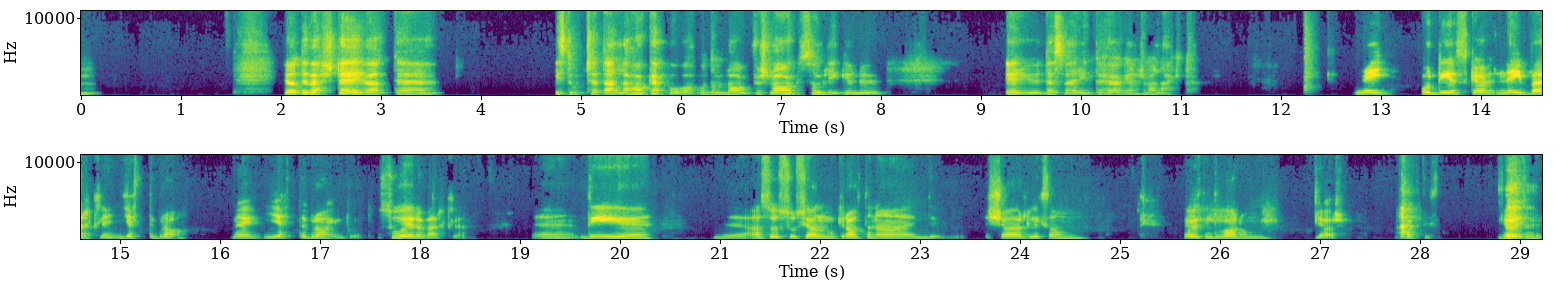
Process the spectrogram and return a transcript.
Mm. Ja, det värsta är ju att eh, i stort sett alla hakar på och de lagförslag som ligger nu är det ju dessvärre inte högern som har lagt. Nej, och det ska, nej verkligen jättebra. Nej, jättebra input. Så är det verkligen. Eh, det är, alltså Socialdemokraterna kör liksom, jag vet inte vad de gör faktiskt. Det,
